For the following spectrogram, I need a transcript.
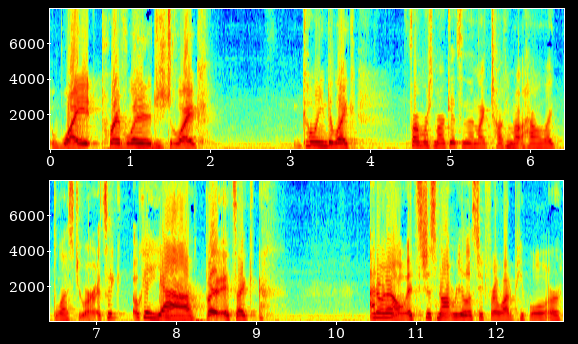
white privileged like going to like farmers markets and then like talking about how like blessed you are. It's like okay yeah but it's like i don't know. It's just not realistic for a lot of people. Or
